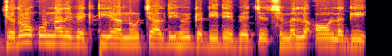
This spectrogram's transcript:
ਜਦੋਂ ਉਹਨਾਂ ਦੇ ਵਿਅਕਤੀਆਂ ਨੂੰ ਚੱਲਦੀ ਹੋਈ ਗੱਡੀ ਦੇ ਵਿੱਚ ਸਮੈਲ ਆਉਣ ਲੱਗੀ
